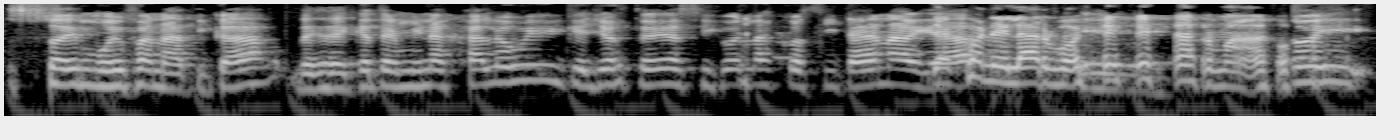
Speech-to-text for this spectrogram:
Soy muy fanática desde que termina Halloween, que yo estoy así con las cositas de Navidad. Ya con el árbol eh, armado. Soy,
